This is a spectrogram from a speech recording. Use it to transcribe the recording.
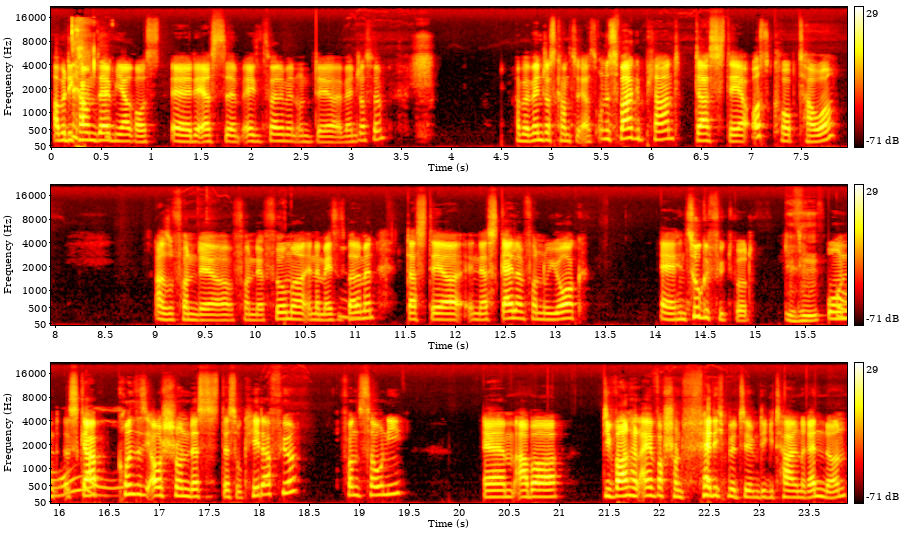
Aber die kamen im selben Jahr raus. Äh, der erste Amazing Spider-Man und der Avengers-Film. Aber Avengers kam zuerst. Und es war geplant, dass der Oscorp Tower, also von der, von der Firma in Amazing Mhm. Spider-Man, dass der in der Skyline von New York äh, hinzugefügt wird. Mhm. Und es gab Oh. grundsätzlich auch schon das, das Okay dafür von Sony. Ähm, aber die waren halt einfach schon fertig mit dem digitalen Rendern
